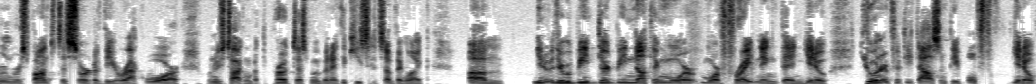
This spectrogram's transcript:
in response to sort of the Iraq War when he was talking about the protest movement. I think he said something like, um, you know, there would be there'd be nothing more more frightening than you know, two hundred fifty thousand people, you know,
